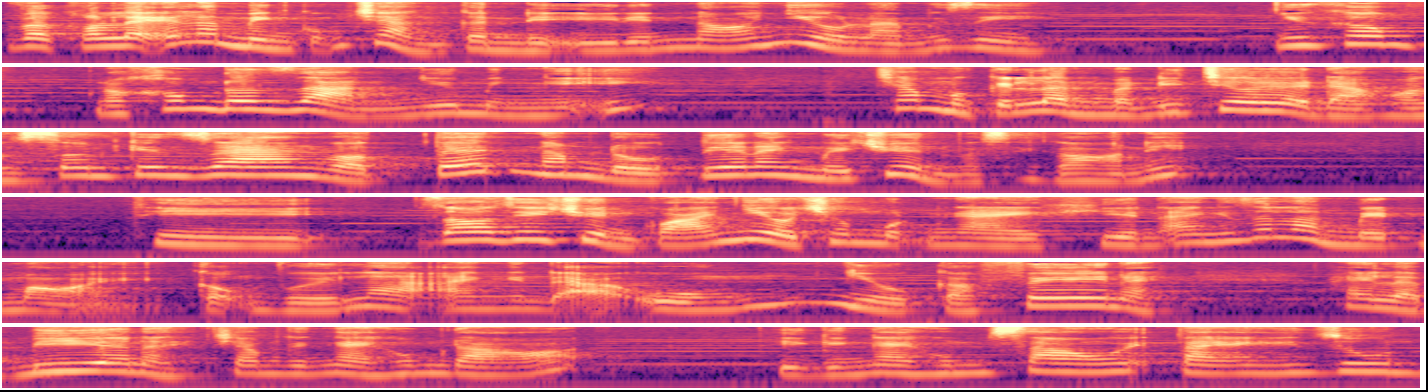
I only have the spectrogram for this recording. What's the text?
Và có lẽ là mình cũng chẳng cần để ý đến nó nhiều làm cái gì. Nhưng không, nó không đơn giản như mình nghĩ trong một cái lần mà đi chơi ở đảo Hòn Sơn Kiên Giang vào Tết năm đầu tiên anh mới chuyển vào Sài Gòn ấy thì do di chuyển quá nhiều trong một ngày khiến anh rất là mệt mỏi, cộng với là anh đã uống nhiều cà phê này, hay là bia này trong cái ngày hôm đó thì cái ngày hôm sau ấy tay anh ấy run.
